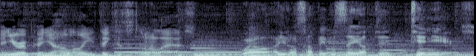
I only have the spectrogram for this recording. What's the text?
In your opinion, how long do you think this is going to last? Well, you know, some people say up to 10 years.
